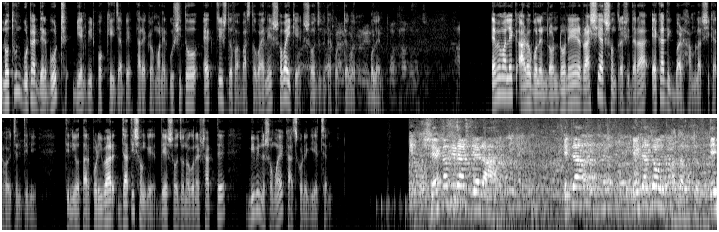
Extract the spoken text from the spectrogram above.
নতুন ভোটারদের বুট বিএনপির পক্ষেই যাবে। তারেক রহমানের ঘোষিত একত্রিশ দফা বাস্তবায়নে সবাইকে সহযোগিতা করতে বলেন। এম এ মালেক আরও বলেন, লন্ডনে রাশিয়ার সন্ত্রাসী দ্বারা একাধিকবার হামলার শিকার হয়েছেন তিনি। তিনিও তার পরিবার, জাতিসংঘে দেশ ও জনগণের স্বার্থে বিভিন্ন সময়ে কাজ করে গিয়েছেন। শেখ হাসিনার যে রায়, এটা এটা তো এই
